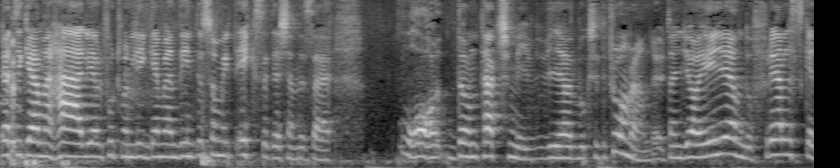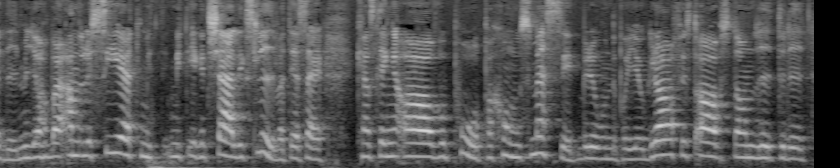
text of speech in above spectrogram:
jag tycker han är härlig, jag vill fortfarande ligga med honom. Det är inte som mitt ex att jag kände så här. Åh, don't touch me, vi har vuxit ifrån varandra. Utan jag är ju ändå förälskad i, men jag har bara analyserat mitt, mitt eget kärleksliv. Att jag så här, kan stänga av och på passionsmässigt beroende på geografiskt avstånd hit och dit.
